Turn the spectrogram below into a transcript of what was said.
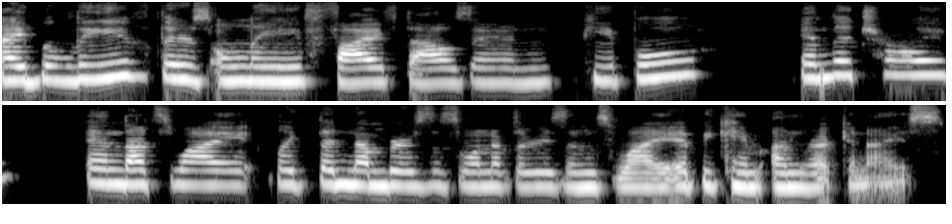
I believe there's only 5,000 people in the tribe. And that's why, like, the numbers is one of the reasons why it became unrecognized.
